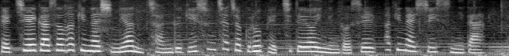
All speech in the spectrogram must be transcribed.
배치에 가서 확인하시면 전극이 순차적으로 배치되어 있는 것을 확인할 수 있습니다.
